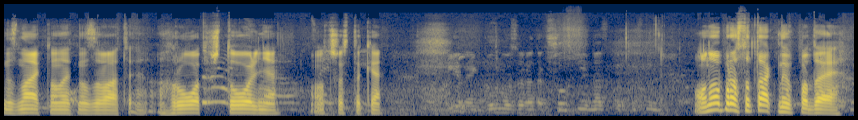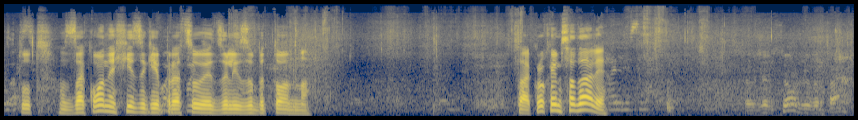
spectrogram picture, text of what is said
Не знаю, як то навіть називати. Грот, штольня, от щось таке. Воно просто так не впаде. Тут закони фізики працюють залізобетонно. Так, рухаємося далі. Вже все, вже вертаємося.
